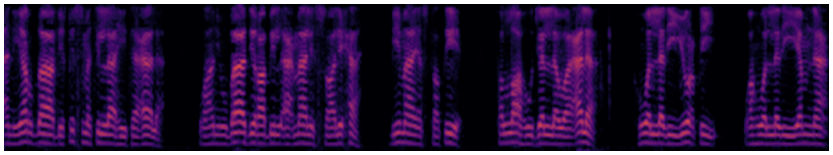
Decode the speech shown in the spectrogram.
أن يرضى بقسمة الله تعالى وأن يبادر بالأعمال الصالحة بما يستطيع فالله جل وعلا هو الذي يعطي وهو الذي يمنع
